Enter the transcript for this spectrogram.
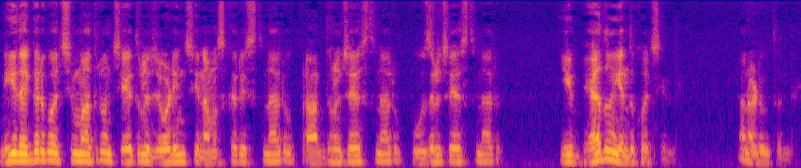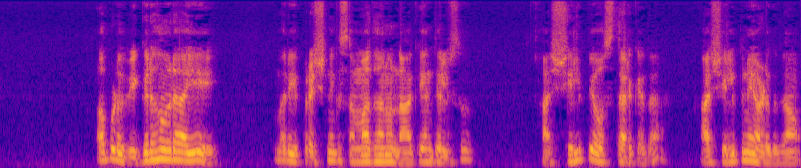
నీ దగ్గరకు వచ్చి మాత్రం చేతులు జోడించి నమస్కరిస్తున్నారు ప్రార్థనలు చేస్తున్నారు పూజలు చేస్తున్నారు. ఈ భేదం ఎందుకు వచ్చింది? అని అడుగుతుంది. అప్పుడు విగ్రహం రాయి మరి ఈ ప్రశ్నకి సమాధానం నాకేం తెలుసు? ఆ శిల్పి వస్తారు కదా ఆ శిల్పిని అడుగుదాం.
